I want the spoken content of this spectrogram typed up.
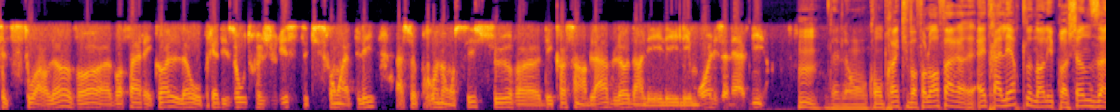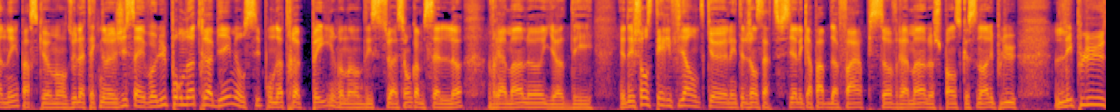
cette histoire-là va, va faire école là, auprès des autres juristes qui seront appelés à se prononcer sur euh, des cas semblables là, dans les, les, les mois, les années à venir. Ben on comprend qu'il va falloir faire être alerte dans les prochaines années parce que mon Dieu, la technologie ça évolue pour notre bien, mais aussi pour notre pire dans des situations comme celle-là. Vraiment là, il y a des il y a des choses terrifiantes que l'intelligence artificielle est capable de faire. Puis ça, vraiment là, je pense que c'est dans les plus les plus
